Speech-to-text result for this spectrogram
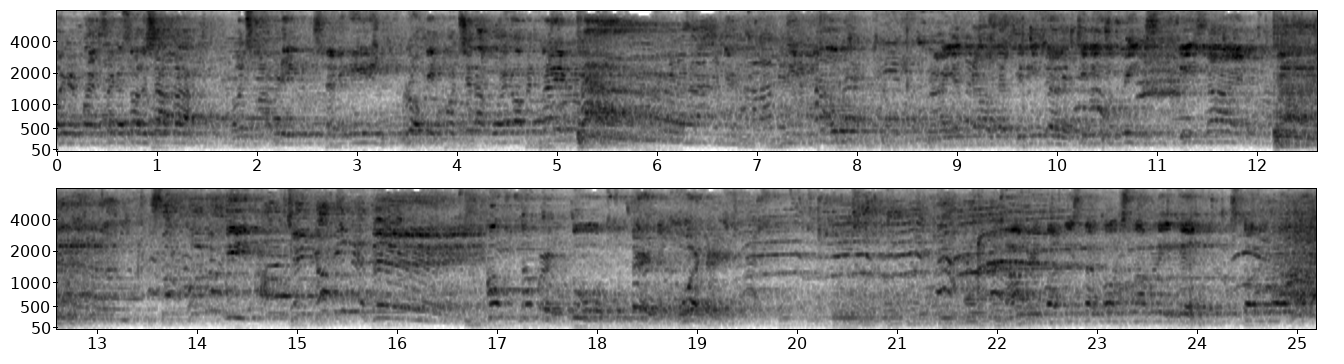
Five seconds on the shot clock. Coach stepping in, blocking, punching up, going up and playing. Bang! Ryan now that he needs inside. Sakuragi Out number two, third quarter. Now everybody's the coach Maverick,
